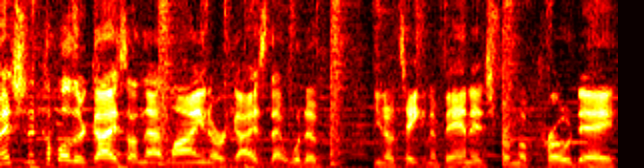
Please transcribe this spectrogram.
Mentioned a couple other guys on that line, or guys that would have, you know, taken advantage from a pro day.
